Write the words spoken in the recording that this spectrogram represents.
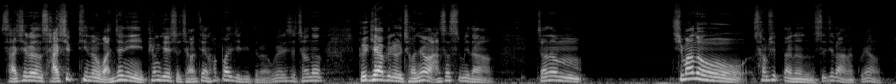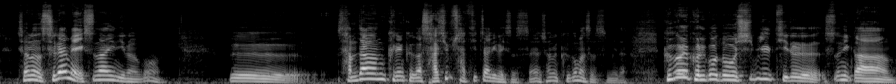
사실은 40T는 완전히 평지에서 저한테는 헛발질이더라고요. 그래서 저는 그 기압비를 전혀 안 썼습니다. 저는 시마노 30단은 쓰질 않았고요. 저는 스램의 X9이라고 그 3단 크랭크가 44T짜리가 있었어요. 저는 그것만 썼습니다. 그걸 걸고도 11T를 쓰니까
